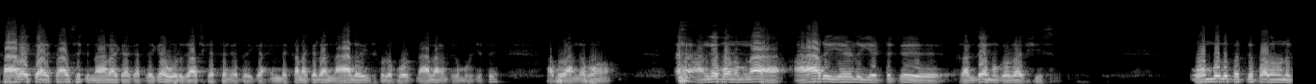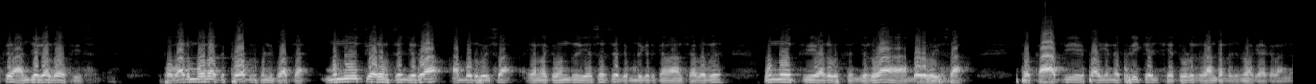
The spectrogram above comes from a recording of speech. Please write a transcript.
காரைக்கால் காசுக்கு நாலாயிரம் கத்திரிக்காய் ஒரு காசு எத்தனை கத்திரிக்காய் இந்த கணக்கெல்லாம் நாலு வயசுக்குள்ளே போட்டு நாலாம் கணக்கு முடிச்சுட்டு அப்புறம் அங்கே போனோம். அங்கே போனோம்னா ஆறு ஏழு எட்டுக்கு ரெண்டே முக்கால் ரூபா ஃபீஸ் ஒம்பது பத்து பதினொன்றுக்கு அஞ்சு கால் ரூபா ஃபீஸ் இப்போ வரும்போது அதுக்கு டோட்டல் பண்ணி பார்த்தேன். முந்நூற்றி அறுபத்தஞ்சு ரூபா ஐம்பது பைசா. எனக்கு வந்து எஸ்எஸ்எல்சி முடிக்கிறதுக்கான செலவு முந்நூற்றி அறுபத்தஞ்சு ரூபா ஐம்பது பைசா. இப்போ காப்பி பையனை ப்ரீகேஜி சேர்த்து விட ரெண்டரை லட்சம் ரூபா கேட்குறாங்க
